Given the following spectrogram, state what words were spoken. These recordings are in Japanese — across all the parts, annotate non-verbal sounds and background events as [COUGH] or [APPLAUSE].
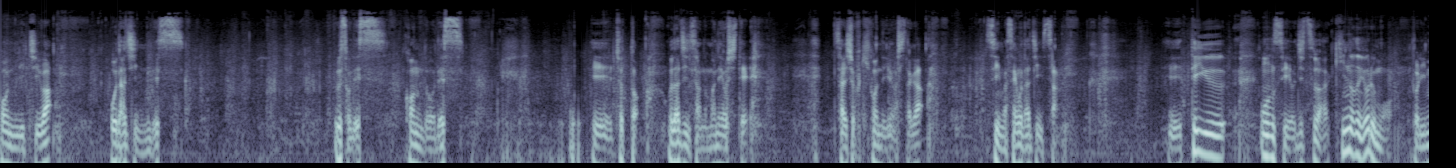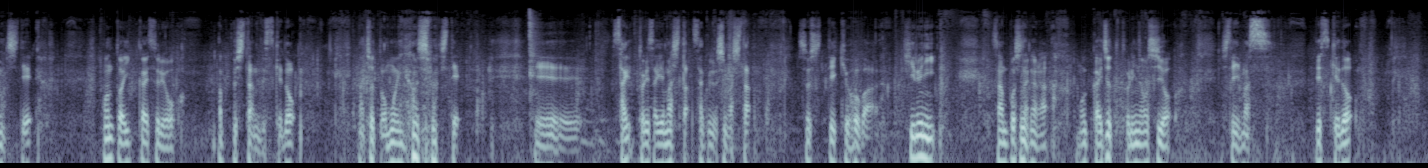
こんにちは。小田陣です。嘘です。近藤です、えーちょっと小田陣さんの真似をして最初吹き込んでみましたがすいません小田陣さん、えーっていう音声を実は昨日の夜も撮りまして本当は一回それをアップしたんですけど、まあ、ちょっと思い直しまして、えー取り下げました。削除しました。そして今日は昼に散歩しながらもう一回ちょっと撮り直しをしています。ですけど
